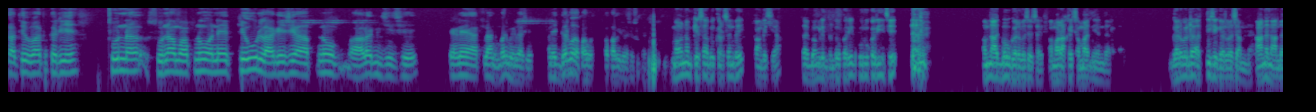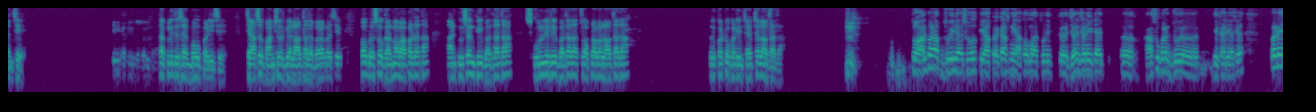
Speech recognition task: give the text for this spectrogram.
સાથે વાત કરીએ શું નામ આપનું અને કેવું લાગે છે આપનો બાળક જે છે? તેને આટલા નંબર મેળવ્યા છે અને ગર્વ અપાવી રહ્યો છે મારું નામ કેશાભાઈ કરશનભાઈ કાંગસિયા સાહેબ અંગ્રેજ ધંધો કરી પૂરું કરી છે અમને આજ બહુ ગર્વ છે સાહેબ અમારા આખી સમાજની અંદર. ગર્વ એટલે અતિશય ગર્વ છે અમને. આનંદ આનંદ છે. તકલીફ સાહેબ બહુ પડી છે. ચારસો પાંચસો રૂપિયા લાવતા હતા બરાબર છે. સો બસો ઘરમાં વાપરતા હતા અને ટ્યુશન ફી ભરતા હતા સ્કૂલની ફી ભરતા હતા ચોપડા લાવતા હતા. તો ખોટો કરીને ચલાવતા હતા. તો હાલ પણ આપ જોઈ રહ્યા છો કે આ પ્રકાશની આંખોમાં થોડીક જળજળી ટાઈપ આંસુ પણ જોઈ દેખાઈ રહ્યા છે. પણ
